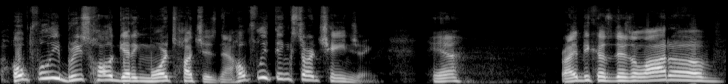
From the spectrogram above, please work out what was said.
hopefully Breece Hall getting more touches now. Hopefully things start changing, Yeah. right? Because there's a lot of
